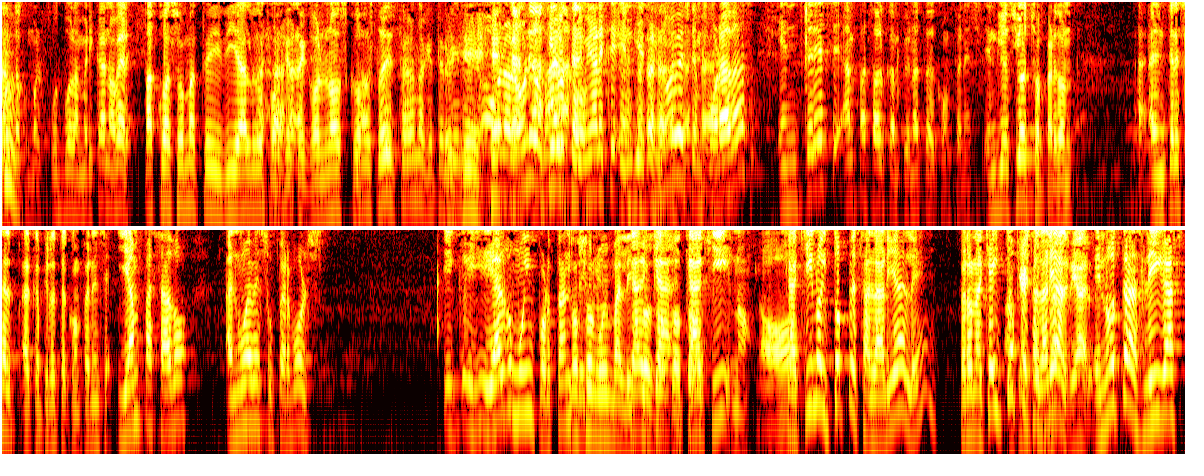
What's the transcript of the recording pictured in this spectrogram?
tanto como el fútbol americano. A ver, Paco, asómate y di algo porque te conozco. No, estoy esperando a que termine. no, no, lo único que quiero terminar es que en 19 temporadas, en 13 han pasado el campeonato de conferencia. En 18, perdón. A- En 13 al, al campeonato de conferencia. Y han pasado a 9 Super Bowls. Y, y algo muy importante. ¿No son muy malitos que, los otros? que aquí, no, No. Que aquí no hay tope salarial, ¿eh? Perdón, aquí hay tope hay tope salarial. salarial. En otras ligas,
